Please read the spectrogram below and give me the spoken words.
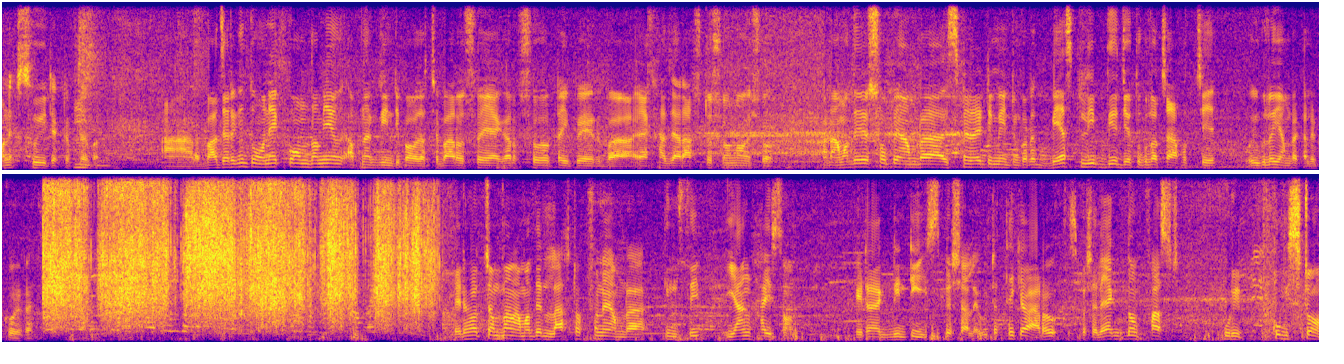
অনেক সুইট একটা ফ্লেভার আর বাজারে কিন্তু অনেক কম দামে আপনার গ্রিন টি পাওয়া যাচ্ছে বারোশো এগারোশো টাইপের বা এক হাজার আটশোশো নয়শো। বাট আমাদের শপে আমরা স্ট্যান্ডার্ডটি মেনটেন করে বেস্ট লিপ দিয়ে যেতগুলো চা হচ্ছে ওইগুলোই আমরা কালেক্ট করে রাখি। এটা হচ্ছে আপনার আমাদের লাস্ট অপশনে আমরা কিনছি ইয়াং হাইসন এটা গ্রিন টি স্পেশাল ওইটার থেকে আরও স্পেশাল একদম ফার্স্ট পুরি খুব স্ট্রং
